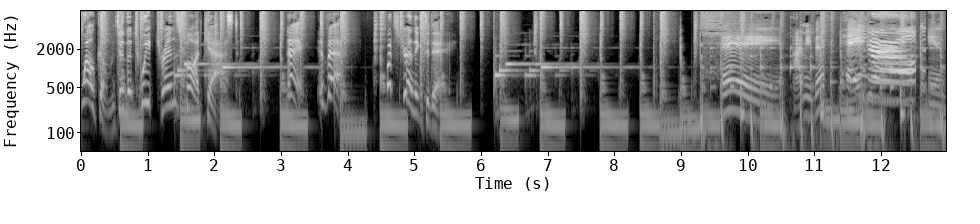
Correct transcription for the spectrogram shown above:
Welcome to the Tweet Trends Podcast. Hey, Yvette, what's trending today? Hey, I'm Yvette. Hey, girl. And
